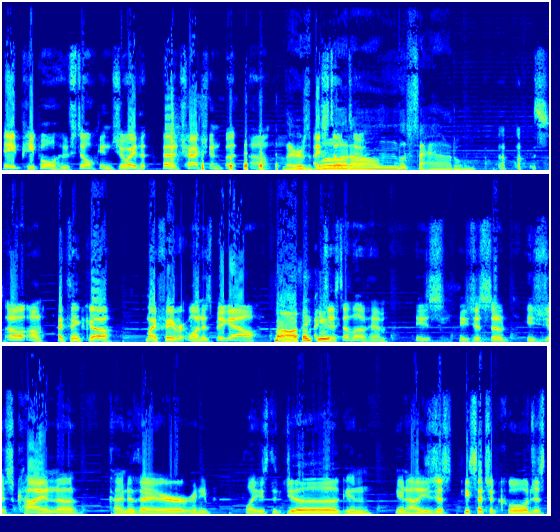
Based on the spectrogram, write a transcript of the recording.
eight people who still enjoy that that attraction, but um, There's I still blood do. on the saddle. so um, I think uh, my favorite one is Big Al. No, thank I you. I just I love him. He's he's just so he's just kind of kind of there, and he plays the jug, and you know he's just he's such a cool just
